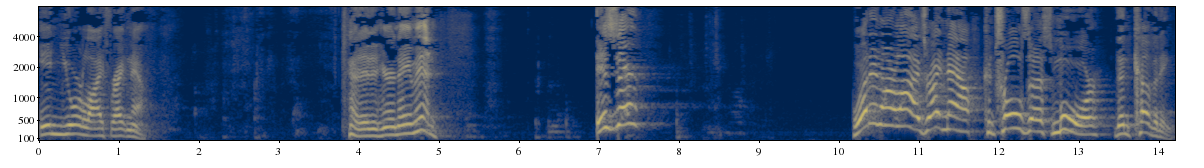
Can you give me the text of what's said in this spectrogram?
in your life right now? I didn't hear an amen. Is there? What in our lives right now controls us more than coveting?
